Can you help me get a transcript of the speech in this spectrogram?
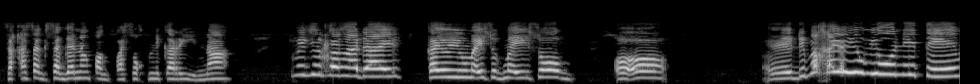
sa kasagsagan ng pagpasok ni Karina. Tumigil ka nga, Day. Kayo yung maisog-maisog. Oo. Eh, di ba kayo yung unit team?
